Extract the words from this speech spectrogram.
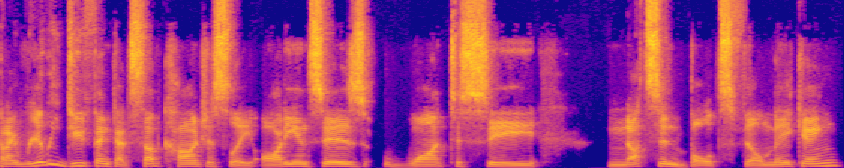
But I really do think that subconsciously audiences want to see nuts and bolts filmmaking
